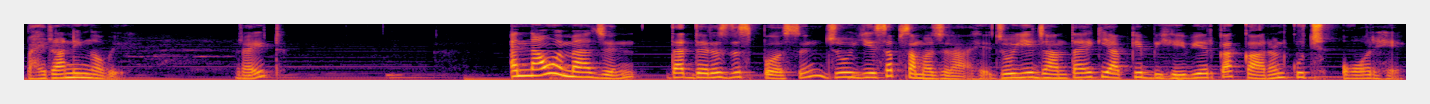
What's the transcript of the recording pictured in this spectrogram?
by running away, right? And now imagine that there is this person जो ये सब समझ रहा है, जो ये जानता है कि आपके बिहेवियर का कारण कुछ और है।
